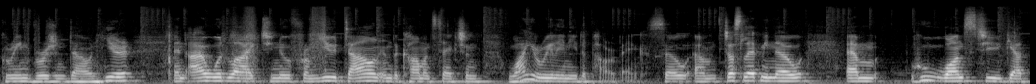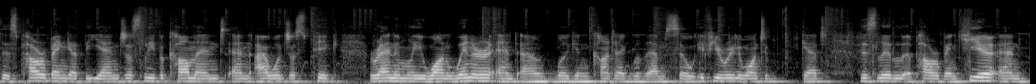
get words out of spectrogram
green version down here and I would like to know from you down in the comment section why you really need a power bank. So um, just let me know um, who wants to get this power bank at the end, just leave a comment and I will just pick randomly one winner and uh, we'll get in contact with them. So if you really want to get this little uh, power bank here and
